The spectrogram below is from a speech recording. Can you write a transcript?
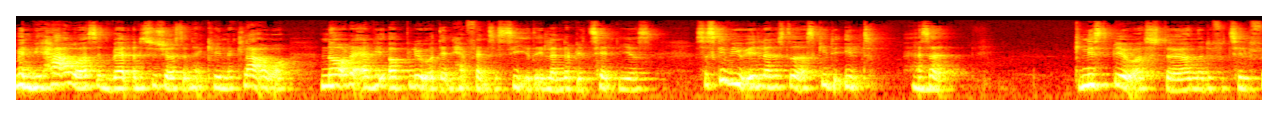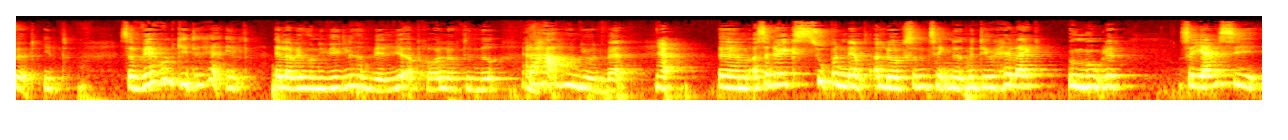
men vi har jo også et valg, og det synes jeg også, at den her kvinde er klar over, når det er, vi oplever den her fantasi, at det er et eller andet, der bliver tændt i os, så skal vi jo et eller andet sted også give det ilt. Mm. Altså, gnist bliver jo også større, når det får tilført ilt. Så vil hun give det her ilt, eller vil hun i virkeligheden vælge at prøve at lukke det ned? Ja. Der har hun jo et valg. Ja. Øhm, og så er det jo ikke super nemt at lukke sådan ting ned, men det er jo heller ikke umuligt. Så jeg vil sige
